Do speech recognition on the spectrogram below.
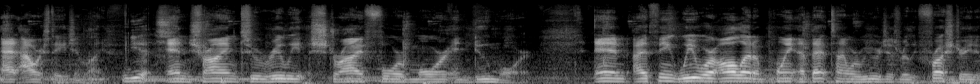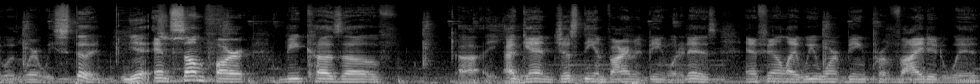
at our stage in life Yes. and trying to really strive for more and do more. And I think we were all at a point at that time where we were just really frustrated with where we stood. Yes. In some part because of, uh, again, just the environment being what it is and feeling like we weren't being provided with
